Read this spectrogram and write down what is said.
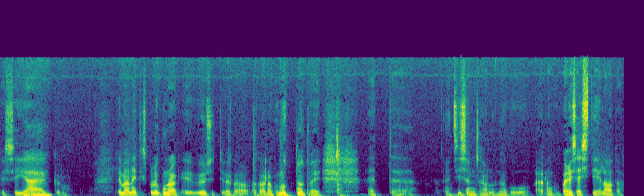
kes ei jää mm. -hmm tema näiteks pole kunagi öösiti väga-väga nagu nutnud või et, et siis on saanud nagu, nagu päris hästi elada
